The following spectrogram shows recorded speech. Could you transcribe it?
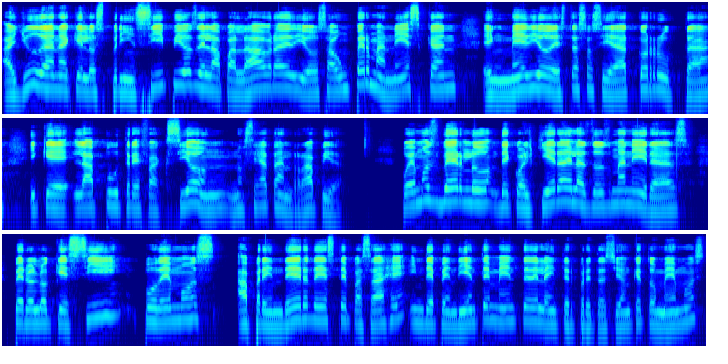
ayudan a que los principios de la palabra de Dios aún permanezcan en medio de esta sociedad corrupta y que la putrefacción no sea tan rápida. Podemos verlo de cualquiera de las dos maneras, pero lo que sí podemos aprender de este pasaje, independientemente de la interpretación que tomemos,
